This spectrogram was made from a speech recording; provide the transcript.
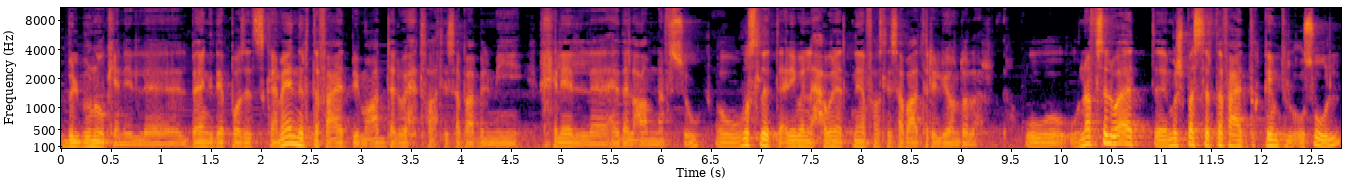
بالبنوك يعني ال bank deposits كمان ارتفعت بمعدل 1.7% خلال هذا العام نفسه ووصلت تقريبا لحوالي 2.7 تريليون دولار. ونفس الوقت مش بس ارتفعت قيمة الأصول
